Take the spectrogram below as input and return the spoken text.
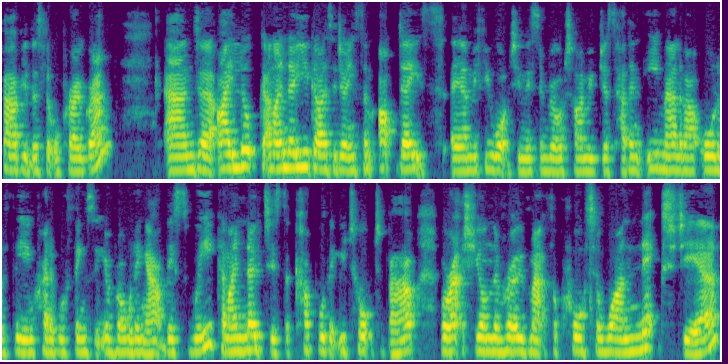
fabulous little program. And uh, I look, and I know you guys are doing some updates. Um, if you're watching this in real time, we've just had an email about all of the incredible things that you're rolling out this week. And I noticed a couple that you talked about were actually on the roadmap for quarter one next year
